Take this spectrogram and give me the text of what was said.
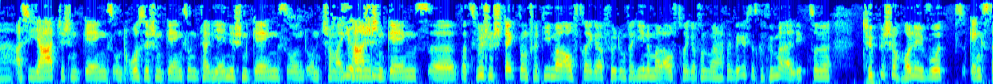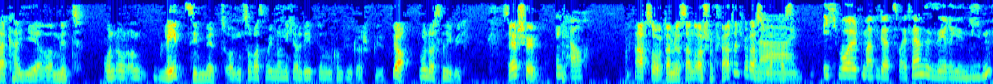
asiatischen Gangs und russischen Gangs und italienischen Gangs und, und jamaikanischen Gangs äh, dazwischen steckt und für die mal Aufträge erfüllt und für jene mal Aufträge erfüllt. Man hat dann wirklich das Gefühl, man erlebt so eine typische Hollywood-Gangster-Karriere mit. Und, und, und lebt sie mit. Und sowas habe ich noch nicht erlebt in einem Computerspiel. Ja, und das liebe ich. Sehr schön. Ich auch. Ach so, dann ist Sandra schon fertig oder hast du noch was? Nein. Ich wollte mal wieder zwei Fernsehserien lieben.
